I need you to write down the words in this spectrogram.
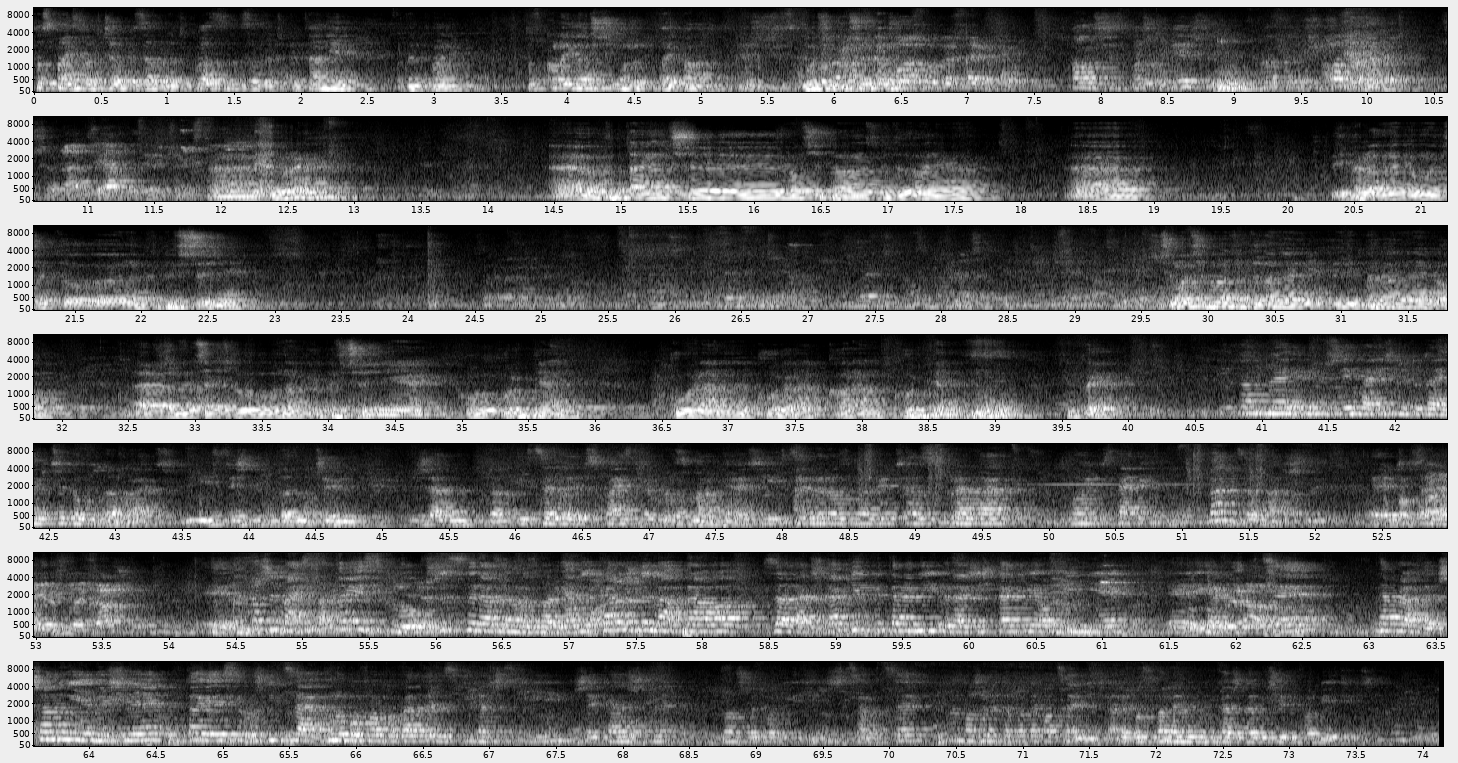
Kto z Państwa chciałby zabrać głos, zadać pytanie, ewentualnie, to w kolejności może tutaj Pan się zgłosił. Pan się zgłosił pierwszy. Dzień dobry. E, Mam pytanie, czy macie plan zbudowania e, liberalnego meczetu e, na Krypieszczyźnie? Czy macie plan zbudowania liberalnego e, meczetu na Krypieszczyźnie? Kur, Kurpian, Kuran, Kura, Koran, Kurpian. Dziękuję. My przyjechaliśmy tutaj niczego budować, nie jesteśmy budowniczymi żadnych budowli. Chcemy z Państwem rozmawiać i chcemy rozmawiać o sprawach moim zdaniem bardzo ważnych. E, To czy to- Pani jest lekarz? E, Proszę Państwa, to jest klub, wszyscy razem rozmawiamy, każdy ma prawo zadać takie pytanie, wyrazić takie opinie, e, jakie chce. Naprawdę, szanujemy się, to jest różnica klubów obywatelskich na wszystkimi, że każdy może powiedzieć co chce, my możemy to potem ocenić, ale pozwalamy każdemu się wypowiedzieć.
